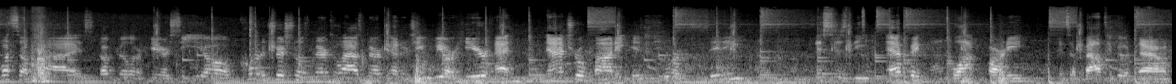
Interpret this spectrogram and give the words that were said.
What's up, guys? Doug Miller here, CEO of Core Nutritionals, 'Merica Labz, 'Merica Energy. We are here at Natural Body in New York City. This is the epic block party. It's about to go down.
